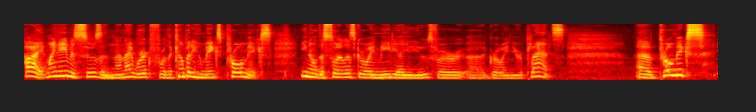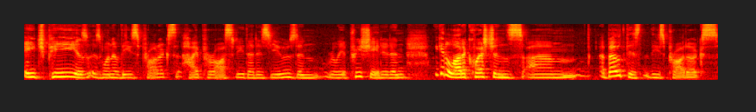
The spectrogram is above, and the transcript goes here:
Hi, my name is Susan and I work for the company who makes ProMix. You know, the soilless growing media you use for uh, growing your plants. Uh, ProMix HP is, is one of these products, high porosity that is used and really appreciated. And we get a lot of questions um, about this, these products.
